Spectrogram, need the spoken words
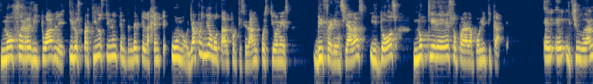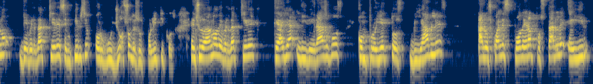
no fue redituable. Y los partidos tienen que entender que la gente, uno, ya aprendió a votar porque se dan cuestiones diferenciadas, y dos, no quiere eso para la política. El, el, ciudadano de verdad quiere sentirse orgulloso de sus políticos. El ciudadano de verdad quiere que haya liderazgos con proyectos viables a los cuales poder apostarle e ir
